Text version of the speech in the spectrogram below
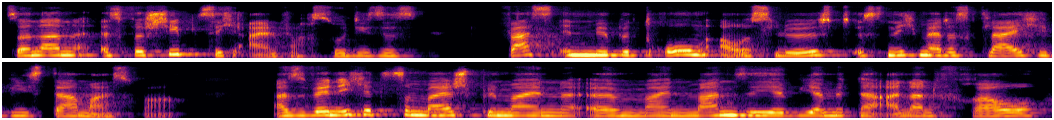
sondern es verschiebt sich einfach so. Dieses, was in mir Bedrohung auslöst, ist nicht mehr das gleiche, wie es damals war. Also wenn ich jetzt zum Beispiel meinen, äh, meinen Mann sehe, wie er mit einer anderen Frau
